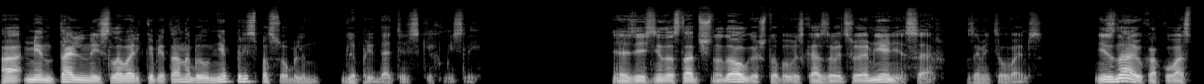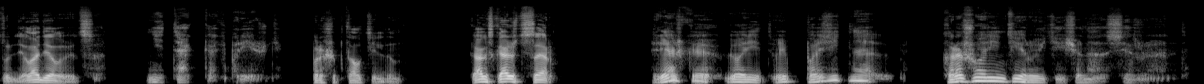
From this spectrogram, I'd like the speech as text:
А ментальный словарь капитана был не приспособлен для предательских мыслей. — Я здесь недостаточно долго, чтобы высказывать свое мнение, сэр, — заметил Ваймс. — Не знаю, как у вас тут дела делаются. — Не так, как прежде, — прошептал Тильден. — Как скажете, сэр. — Ряшка говорит, вы поразительно хорошо ориентируете еще нас, сержант,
